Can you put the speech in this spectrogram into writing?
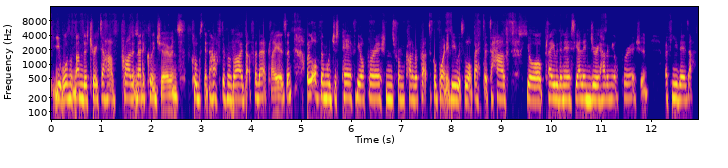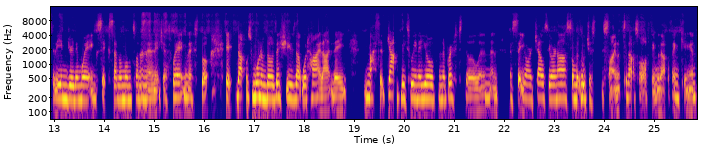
it wasn't mandatory to have private medical insurance. Clubs didn't have to provide that for their players, and a lot of them would just pay for the operations from kind of a practical point of view. It's a lot better to have your play with an ACL injury having the operation a few days after the injury than waiting six, seven months on an NHS waiting list. But it, that was one of those issues that would highlight the massive gap between a Yeovil and a Bristol, and then a City or a Chelsea or an Arsenal that would just sign up to that sort of thing without thinking. And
